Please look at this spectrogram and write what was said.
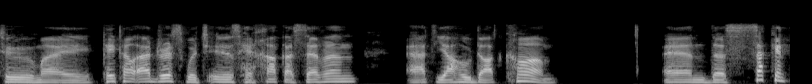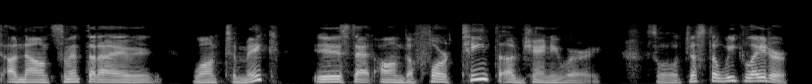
to my PayPal address, which is hehaka7 at yahoo.com. And the second announcement that I want to make is that on the 14th of January, so just a week later,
